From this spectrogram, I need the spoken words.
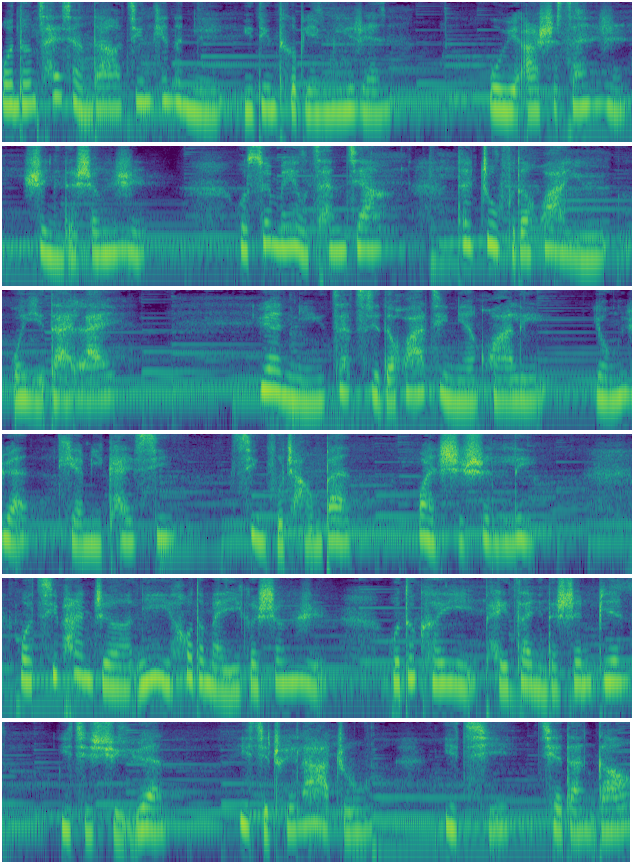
我能猜想到今天的你一定特别迷人。五月二十三日是你的生日，我虽没有参加，但祝福的话语我已带来。愿你在自己的花季年华里永远甜蜜开心，幸福常伴，万事顺利。我期盼着你以后的每一个生日，我都可以陪在你的身边，一起许愿，一起吹蜡烛，一起切蛋糕。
